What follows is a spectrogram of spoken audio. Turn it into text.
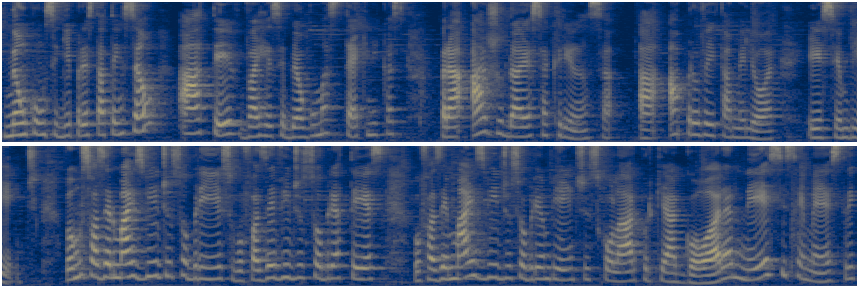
não conseguir prestar atenção, a AT vai receber algumas técnicas para ajudar essa criança a aproveitar melhor esse ambiente. Vamos fazer mais vídeos sobre isso, vou fazer vídeos sobre ATs, vou fazer mais vídeos sobre ambiente escolar, porque agora, nesse semestre,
